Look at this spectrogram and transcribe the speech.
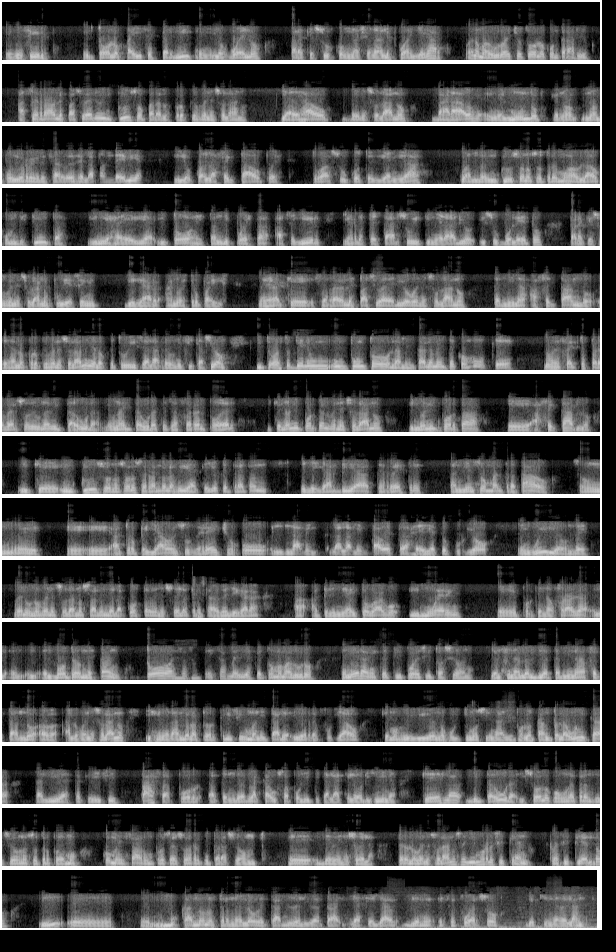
Es decir, eh, todos los países permiten los vuelos para que sus connacionales puedan llegar. Bueno, Maduro ha hecho todo lo contrario ha cerrado el espacio aéreo incluso para los propios venezolanos y ha dejado venezolanos varados en el mundo porque no, no han podido regresar desde la pandemia y lo cual ha afectado pues toda su cotidianidad cuando incluso nosotros hemos hablado con distintas líneas aéreas y todas están dispuestas a seguir y a respetar su itinerario y sus boletos para que esos venezolanos pudiesen llegar a nuestro país. De manera que cerrar el espacio aéreo venezolano termina afectando a los propios venezolanos y a lo que tú dices, a la reunificación. Y todo esto tiene un, punto lamentablemente común, que es los efectos perversos de una dictadura, de una dictadura que se aferra al poder y que no le importa al venezolano y no le importa eh, afectarlo. Y que incluso, no solo cerrando las vías, aquellos que tratan de llegar vía terrestre también son maltratados, son eh, eh, eh, atropellados en sus derechos o la, lamentable tragedia que ocurrió en Willia, donde bueno unos venezolanos salen de la costa de Venezuela a tratar de llegar a, a, Trinidad y Tobago y mueren eh, porque naufraga el, bote donde están. Todas esas, esas medidas que toma Maduro generan este tipo de situaciones y al final del día terminan afectando a, los venezolanos y generando la peor crisis humanitaria y de refugiados que hemos vivido en los últimos 100 años. Por lo tanto, la única salida a esta crisis pasa por atender la causa política, la que la origina, que es la dictadura, y solo con una transición nosotros podemos comenzar un proceso de recuperación eh, de Venezuela. Pero los venezolanos seguimos resistiendo, resistiendo y eh, eh, buscando nuestro anhelo de cambio de libertad. Y hacia allá viene ese esfuerzo de aquí en adelante.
